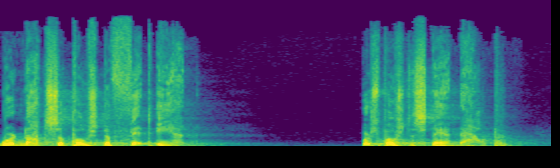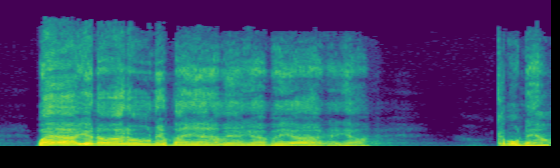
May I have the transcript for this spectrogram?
We're not supposed to fit in. We're supposed to stand out. Well, you know, I don't want everybody. I uh, you know. Come on now.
